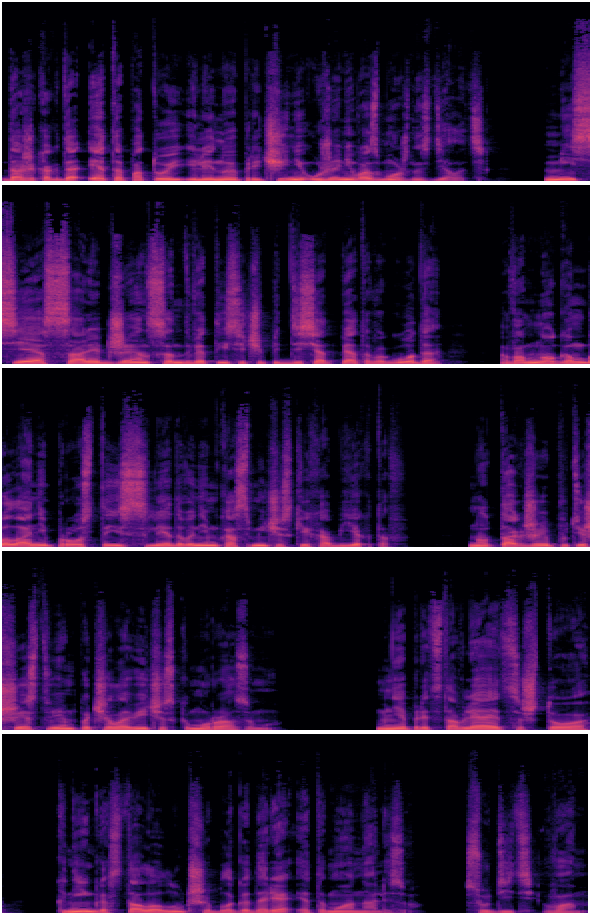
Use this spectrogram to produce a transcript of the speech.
даже когда это по той или иной причине уже невозможно сделать. Миссия Салли Дженсен 2055 года во многом была не просто исследованием космических объектов, но также и путешествием по человеческому разуму. Мне представляется, что книга стала лучше благодаря этому анализу. Судить вам.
